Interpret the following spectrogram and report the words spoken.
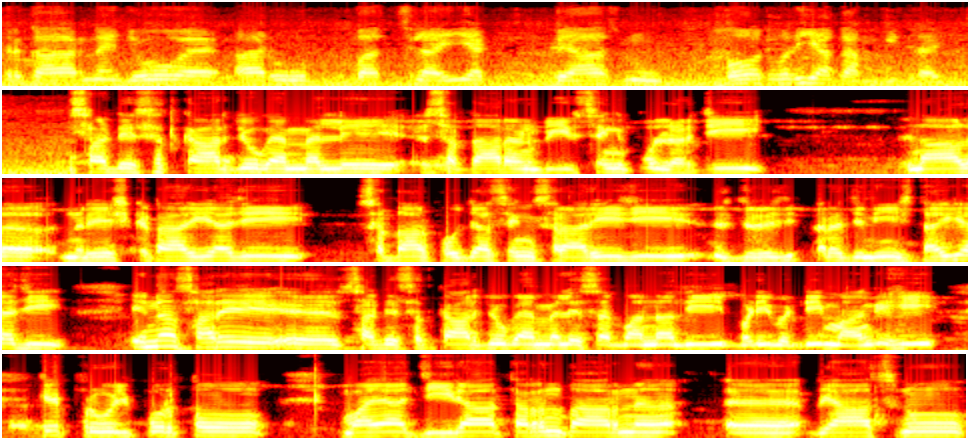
ਸਰਕਾਰ ਨੇ ਜੋ ਹੈ ਆ ਰੂਟ ਬੱਸ ਚਲਾਈ ਹੈ ਬਿਆਸ ਨੂੰ ਬਹੁਤ ਵਧੀਆ ਕੰਮ ਕੀਤਾ ਜੀ। ਸਾਡੇ ਸਤਿਕਾਰਯੋਗ ਐਮਐਲਏ ਸਰਦਾਰ ਰਣਬੀਰ ਸਿੰਘ ਭੁੱਲਰ ਜੀ ਨਾਲ ਨਰੇਸ਼ ਕਟਾਰੀਆ ਜੀ ਸਰਦਾਰ ਫੌਜਾ ਸਿੰਘ ਸਰਾਰੀ ਜੀ ਰਜਨੀਸ਼ ਦਾਈਆ ਜੀ ਇਹਨਾਂ ਸਾਰੇ ਸਾਡੇ ਸਤਿਕਾਰਯੋਗ ਐਮਐਲਏ ਸਾਹਿਬਾਨਾਂ ਦੀ ਬੜੀ ਵੱਡੀ ਮੰਗ ਹੀ ਕਿ ਫਿਰੋਜ਼ਪੁਰ ਤੋਂ ਵਾਇਆ ਜੀਰਾ ਤਰਨਤਾਰਨ ਅਹ, ਬਿਆਸ ਨੂੰ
